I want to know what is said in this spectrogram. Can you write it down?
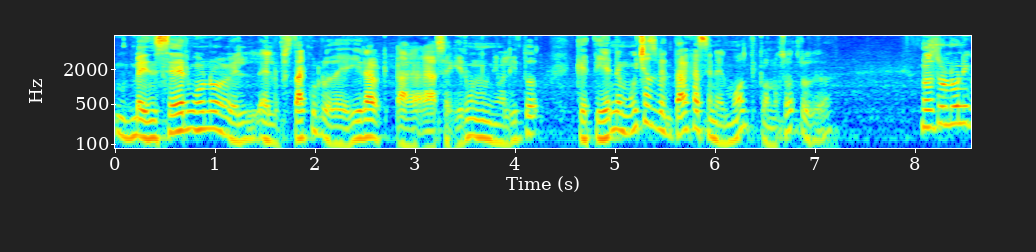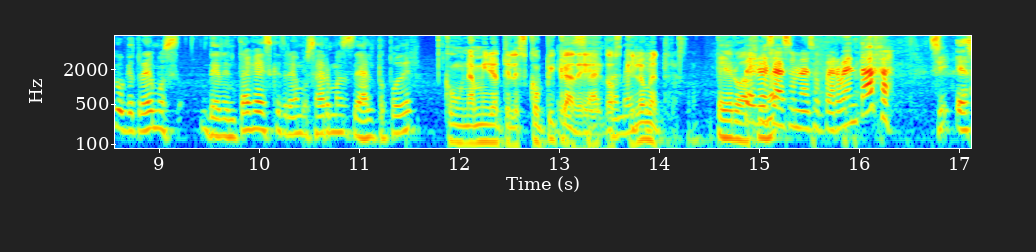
vencer uno el, obstáculo de ir a, seguir un animalito que tiene muchas ventajas en el monte con nosotros, ¿verdad? Nosotros lo único que traemos de ventaja es que traemos armas de alto poder. Con una mira telescópica de dos kilómetros. Pero, esa es una superventaja. Sí, es,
